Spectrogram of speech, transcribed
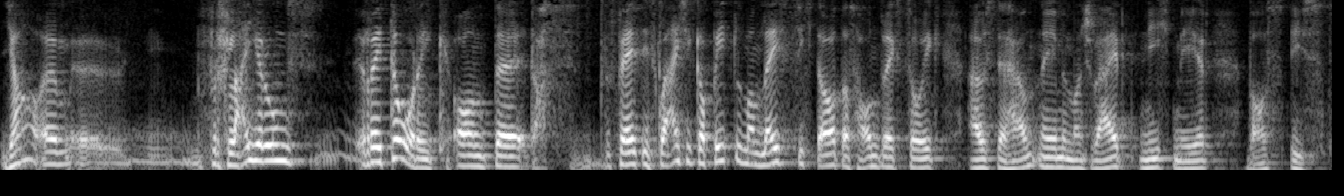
ja, ähm, äh, Verschleierungsrhetorik. Und äh, das, das fällt ins gleiche Kapitel. Man lässt sich da das Handwerkszeug aus der Hand nehmen. Man schreibt nicht mehr, was ist.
